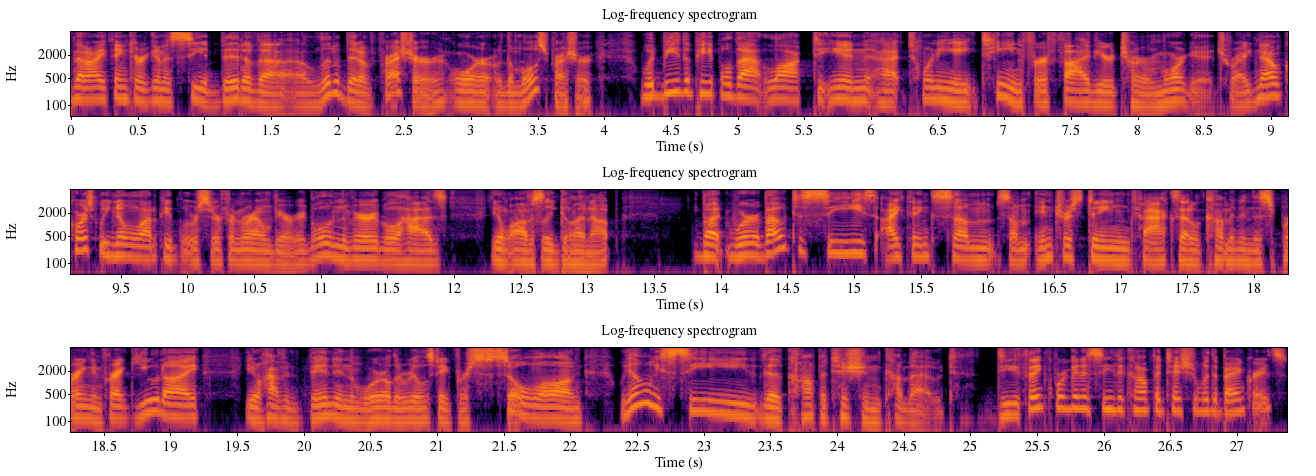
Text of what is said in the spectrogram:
that I think are going to see a bit of a, a little bit of pressure or, or, the most pressure would be the people that locked in at 2018 for a five year term mortgage, right? Now, of course, we know a lot of people are surfing around variable and the variable has, you know, obviously gone up. But we're about to see, I think, some some interesting facts that'll come in in the spring. And Frank, you and I, you know, having been in the world of real estate for so long, we always see the competition come out. Do you think we're going to see the competition with the bank rates?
